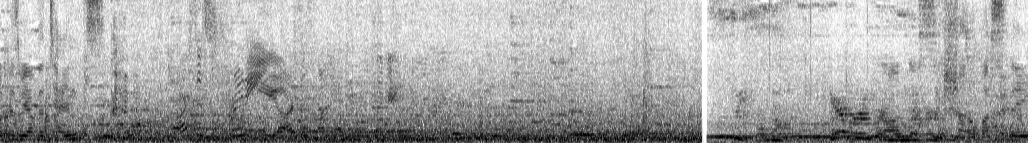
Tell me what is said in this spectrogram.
Well, because we have the tents. Ours is pretty. Ours is nice. We're on this shuttle bus thing.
